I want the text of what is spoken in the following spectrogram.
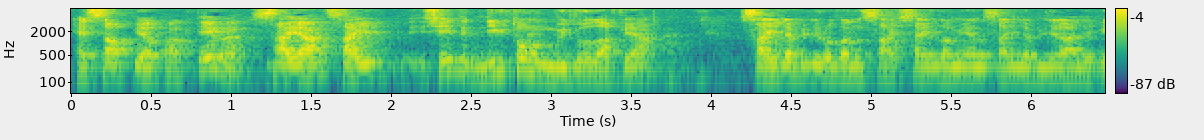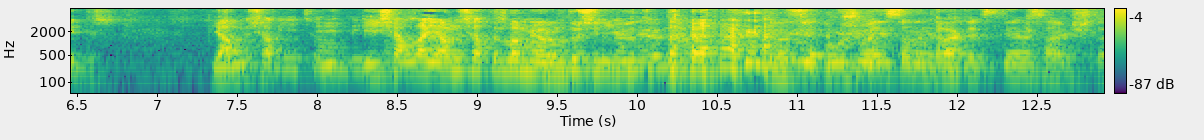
hesap yapan değil mi? Sayan, say şeydir Newton'un muydu o laf ya? Sayılabilir olanı say, sayılamayanı sayılabilir hale getir. Yanlış hat- değil. inşallah yanlış hatırlamıyorumdur şimdi Hatırlamıyorum YouTube'da. Klasik burjuva insanın karakteristiklerine sahip işte.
